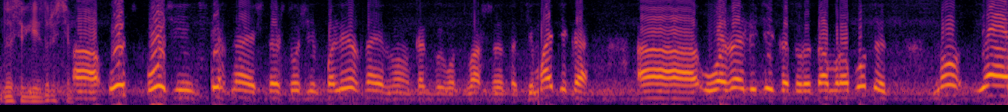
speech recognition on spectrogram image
Да, Сергей, здрасте. А, очень, очень интересная, я считаю, что очень полезная, ну, как бы вот ваша эта тематика. А, уважаю людей, которые там работают. Но я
